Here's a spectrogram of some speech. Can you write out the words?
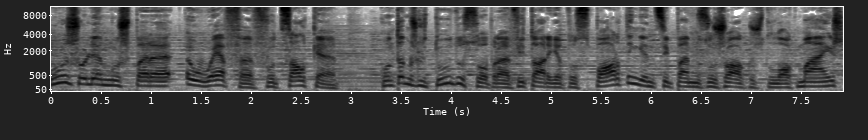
Hoje olhamos para a UEFA Futsal Cup. Contamos-lhe tudo sobre a vitória do Sporting, antecipamos os jogos de logo mais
